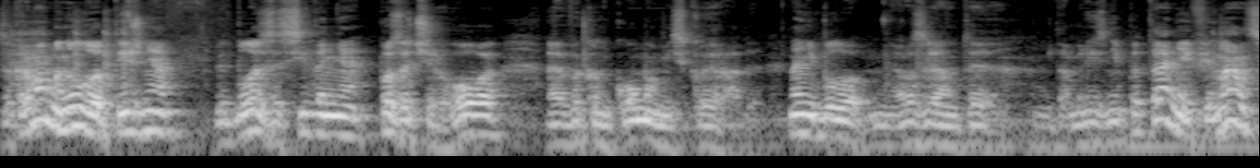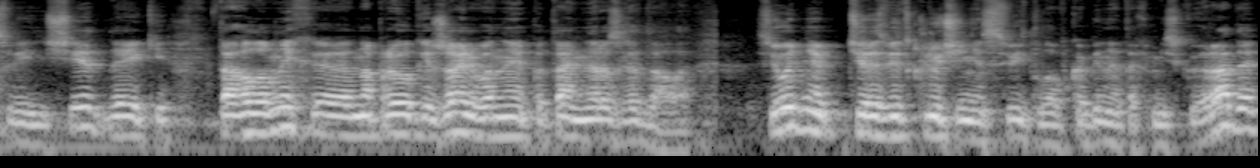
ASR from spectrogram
Зокрема, минулого тижня відбулося засідання позачергове е, виконкому міської ради. На ній було розглянути там різні питання, фінансові, і ще деякі. Та головних, е, на превеликий жаль, вони питань не розглядали. Сьогодні, через відключення світла в кабінетах міської ради,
